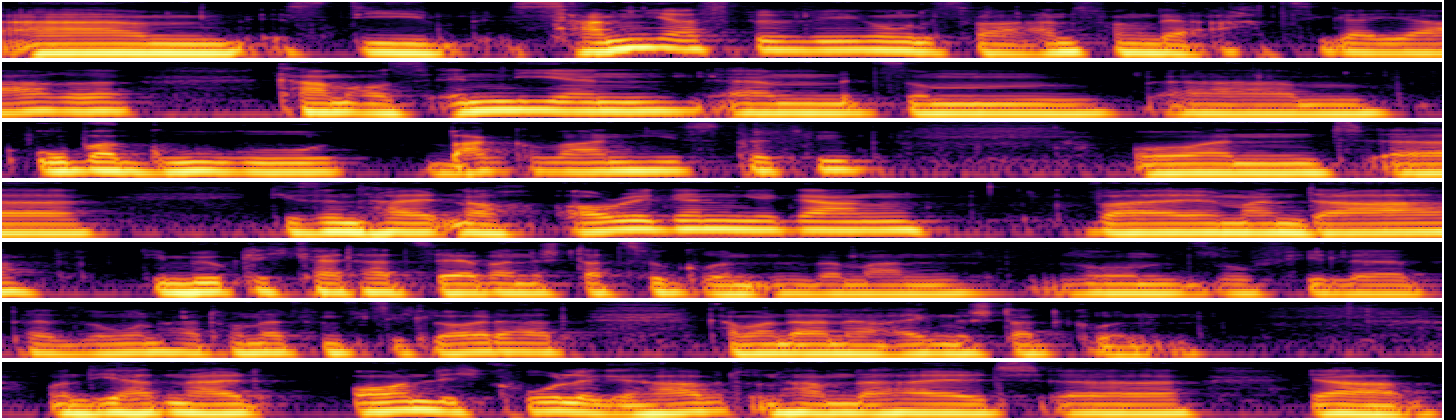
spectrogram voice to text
Ähm, ist die Sanyas-Bewegung, das war Anfang der 80er Jahre, kam aus Indien ähm, mit so einem ähm, Oberguru, Bhagwan hieß der Typ. Und äh, die sind halt nach Oregon gegangen, weil man da die Möglichkeit hat, selber eine Stadt zu gründen. Wenn man so und so viele Personen hat, 150 Leute hat, kann man da eine eigene Stadt gründen. Und die hatten halt ordentlich Kohle gehabt und haben da halt äh, ja,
